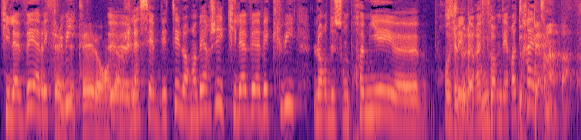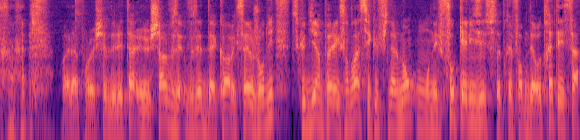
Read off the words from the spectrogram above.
qu'il avait avec lui, euh, la CFDT Laurent Berger, qu'il avait avec lui lors de son premier euh, projet de, réforme des retraites. voilà pour le chef de l'État. Euh, Charles, vous êtes, d'accord avec ça Aujourd'hui, ce que dit un peu Alexandra, c'est que finalement, on est focalisé sur cette réforme des retraites et ça,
